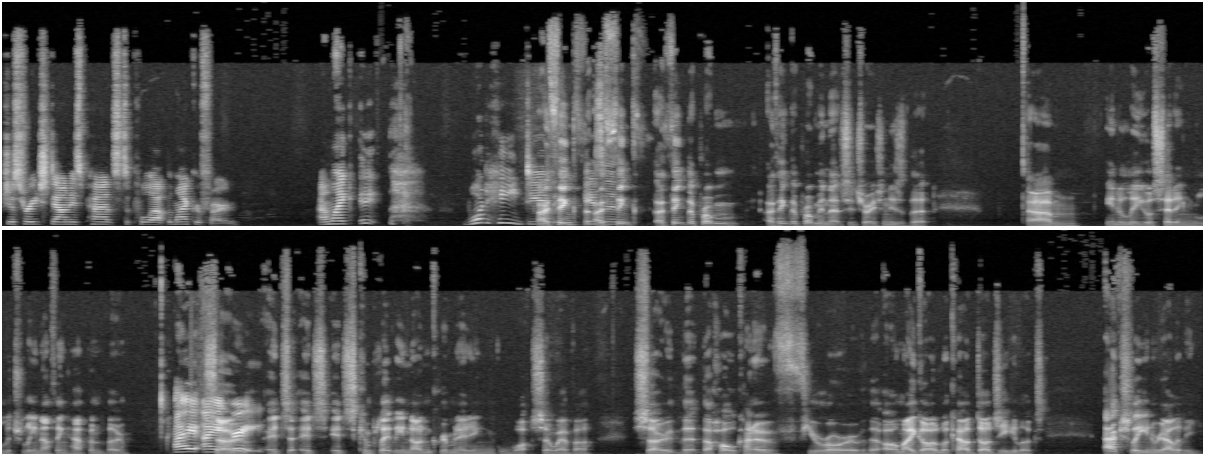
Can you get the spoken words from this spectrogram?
just reached down his pants to pull out the microphone. And like it what he did I think th- I think I think the problem I think the problem in that situation is that um, in a legal setting, literally nothing happened though. I, I so agree. It's it's it's completely non-incriminating whatsoever. So the the whole kind of furor over the oh my god, look how dodgy he looks. Actually, in reality,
